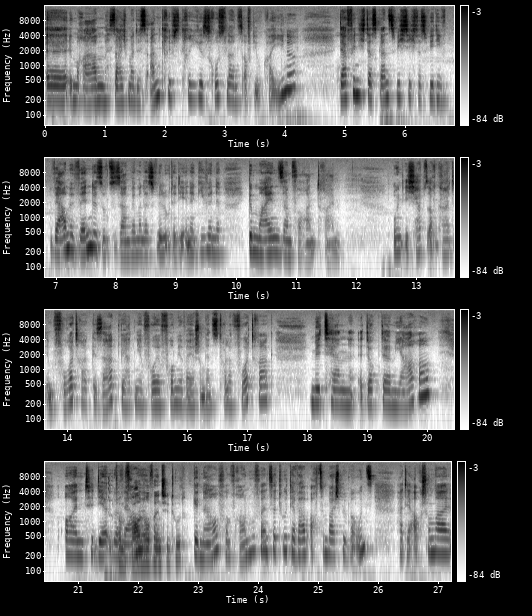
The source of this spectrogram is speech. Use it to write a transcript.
äh, im Rahmen, sage ich mal, des Angriffskrieges Russlands auf die Ukraine, da finde ich das ganz wichtig, dass wir die Wärmewende sozusagen, wenn man das will, oder die Energiewende gemeinsam vorantreiben. Und ich habe es auch gerade im Vortrag gesagt, wir hatten ja vorher, vor mir war ja schon ein ganz toller Vortrag mit Herrn Dr. Miara. Und der über vom Wärme, Fraunhofer Institut? Genau, vom Fraunhofer Institut. Der war auch zum Beispiel bei uns, hat er auch schon mal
